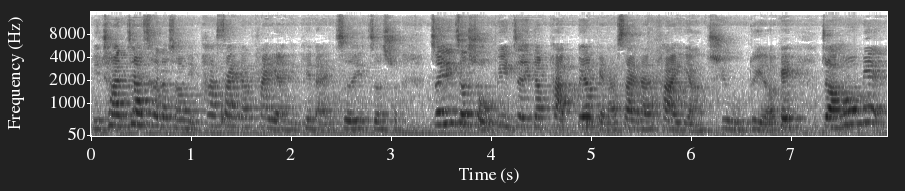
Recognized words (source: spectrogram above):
你穿驾车的时候，你怕晒到太阳，你可以来遮一遮手，遮一遮手臂这一个怕不要给它晒到太阳就对了。OK，转后面，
